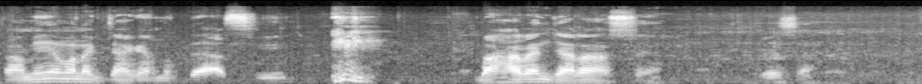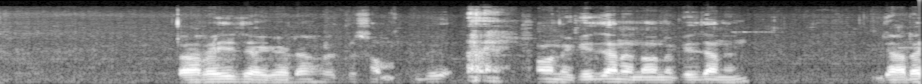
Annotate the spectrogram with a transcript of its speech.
তো আমি এমন এক জায়গার মধ্যে আছি বাহারান যারা আছে, ঠিক আছে? তারা এই জায়গাটা হয়তো সম্বন্ধে অনেকেই জানেন অনেকেই জানেন। যারা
